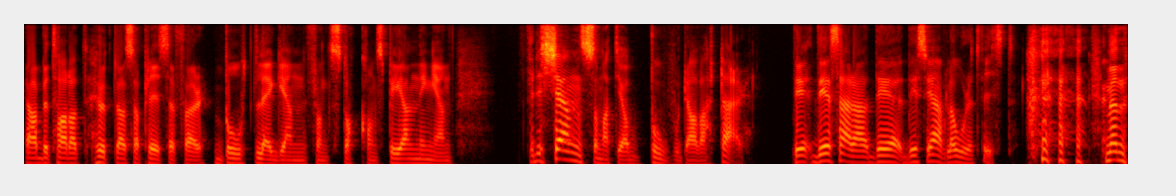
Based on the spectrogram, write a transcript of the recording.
Jag har betalat hutlösa priser för bootleggen från Stockholmsspelningen. För det känns som att jag borde ha varit där. Det, det är, så här, det, det, är så jävla orättvist. Men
